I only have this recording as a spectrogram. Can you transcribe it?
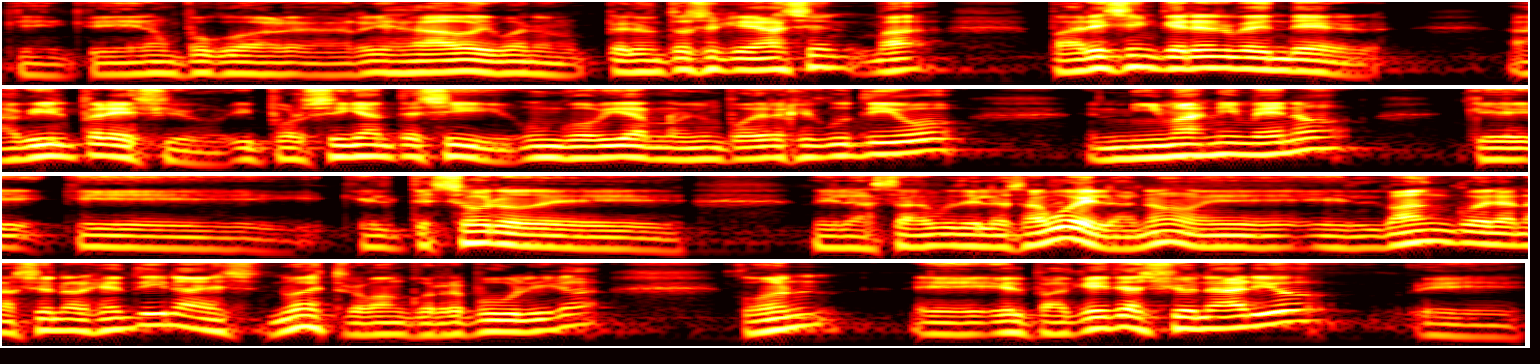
que, era un poco arriesgado y bueno, pero entonces ¿qué hacen? parecen querer vender a vil precio y por sí ante sí un gobierno y un poder ejecutivo, ni más ni menos que, el tesoro de, las, abuelas. ¿no? Eh, el Banco de la Nación Argentina es nuestro Banco República con eh, el paquete accionario eh,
